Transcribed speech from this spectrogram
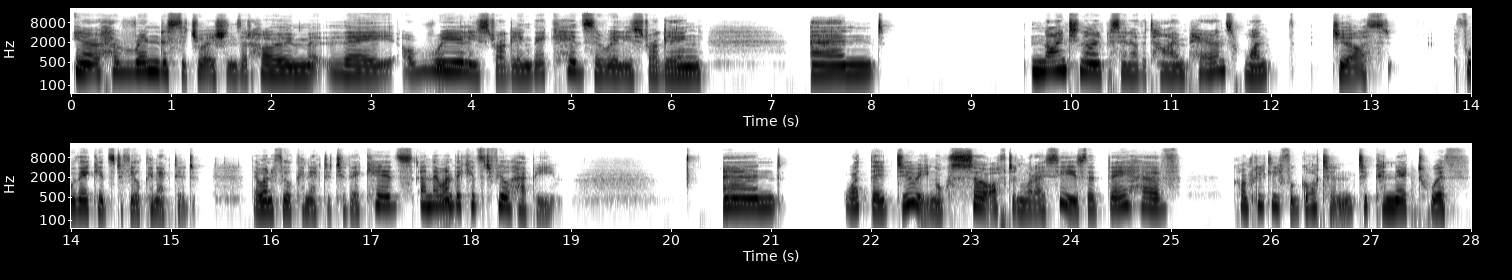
you know, horrendous situations at home. They are really struggling. Their kids are really struggling. And 99% of the time, parents want just for their kids to feel connected they want to feel connected to their kids and they want their kids to feel happy. And what they're doing, or so often what I see, is that they have completely forgotten to connect with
